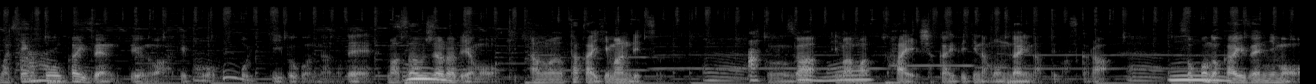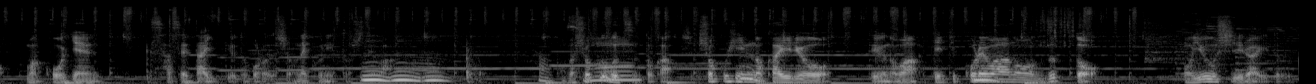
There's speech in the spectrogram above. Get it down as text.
まあ、健康改善っていうのは結構うん大きい部分なので、まあ、うんサウジアラビアも、あの高い肥満率あが今、まあはい、社会的な問題になってますから、そこの改善にも、まあ、貢献させたいっていうところでしょうね国としては。ま。植物とか食品の改良っていうのは、結局これはあのずっともう有史以来というか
